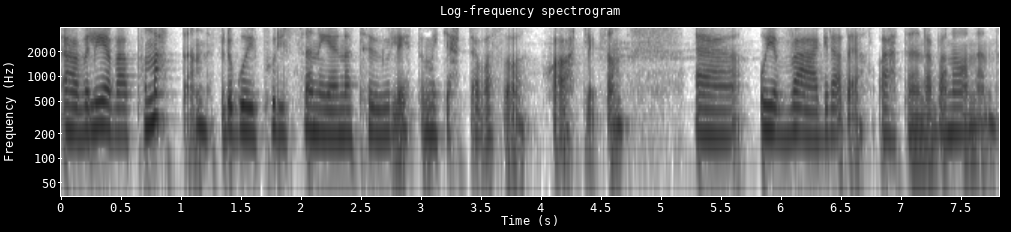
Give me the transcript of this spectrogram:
överleva på natten. För då går ju pulsen ner naturligt och mitt hjärta var så skört. Liksom. Uh, och jag vägrade att äta den där bananen.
